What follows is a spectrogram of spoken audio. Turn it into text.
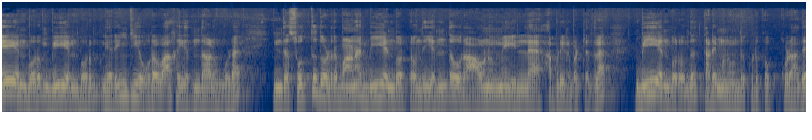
ஏ என்பவரும் பி என்பவரும் நெருங்கிய உறவாக இருந்தாலும் கூட இந்த சொத்து தொடர்பான பி என்பவர்கிட்ட வந்து எந்த ஒரு ஆவணமுமே இல்லை அப்படின்ற பட்சத்தில் பி என்பவர் வந்து தடைமனு வந்து கொடுக்கக்கூடாது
